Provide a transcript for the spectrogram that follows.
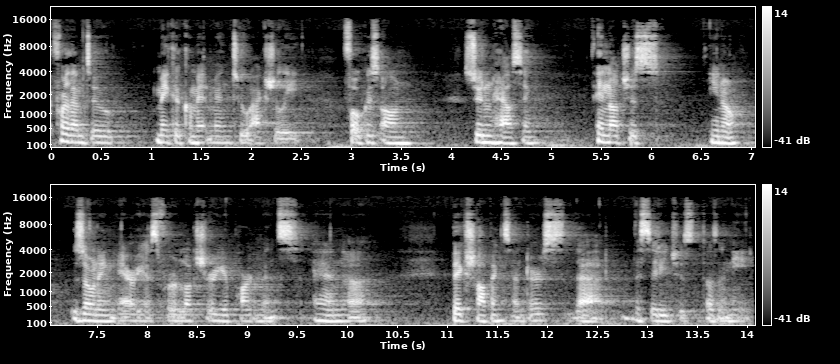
for them to make a commitment to actually focus on student housing and not just, you know, zoning areas for luxury apartments and uh, big shopping centers that the city just doesn't need.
